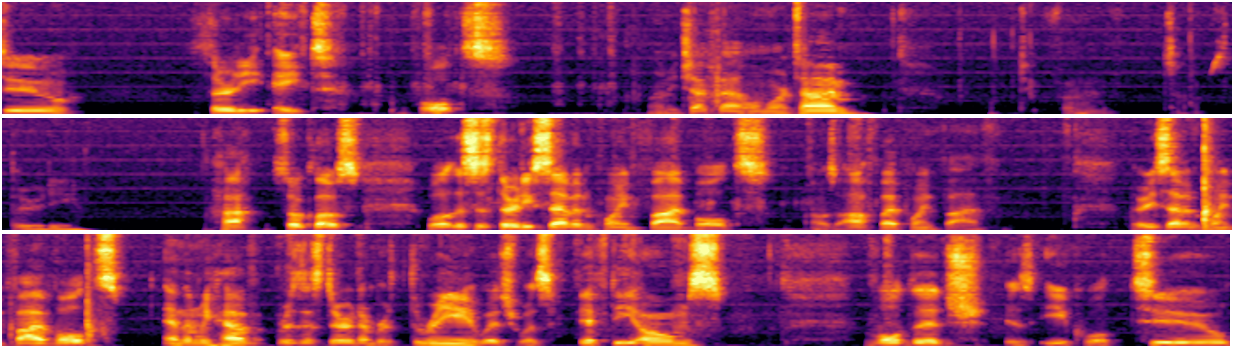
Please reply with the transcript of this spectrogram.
to 38 volts. Let me check that one more time. 30. Ha, so close. Well, this is 37.5 volts. I was off by 0.5. 37.5 volts. And then we have resistor number 3, which was 50 ohms. Voltage is equal to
